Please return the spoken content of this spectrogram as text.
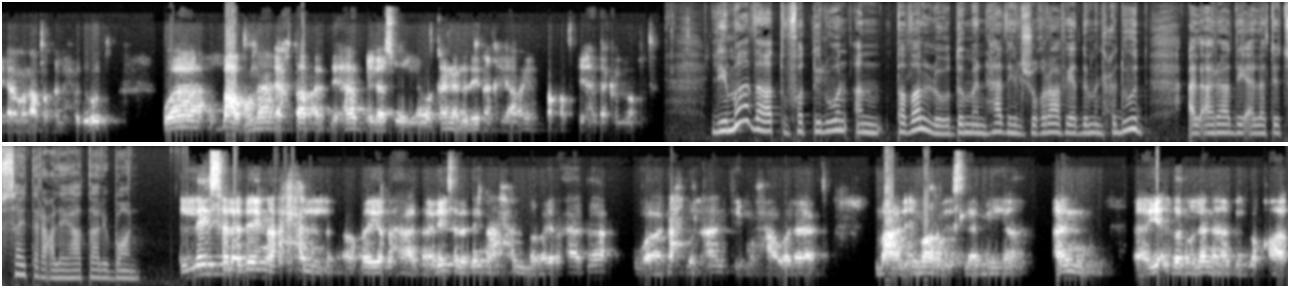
إلى مناطق الحدود وبعضنا إختار الذهاب إلى سوريا وكان لدينا خيارين فقط في هذاك الوقت. لماذا تفضلون أن تظلوا ضمن هذه الجغرافيا ضمن حدود الأراضي التي تسيطر عليها طالبان؟ ليس لدينا حل غير هذا، ليس لدينا حل غير هذا ونحن الآن في محاولات مع الإمارة الإسلامية أن يأذنوا لنا بالبقاء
